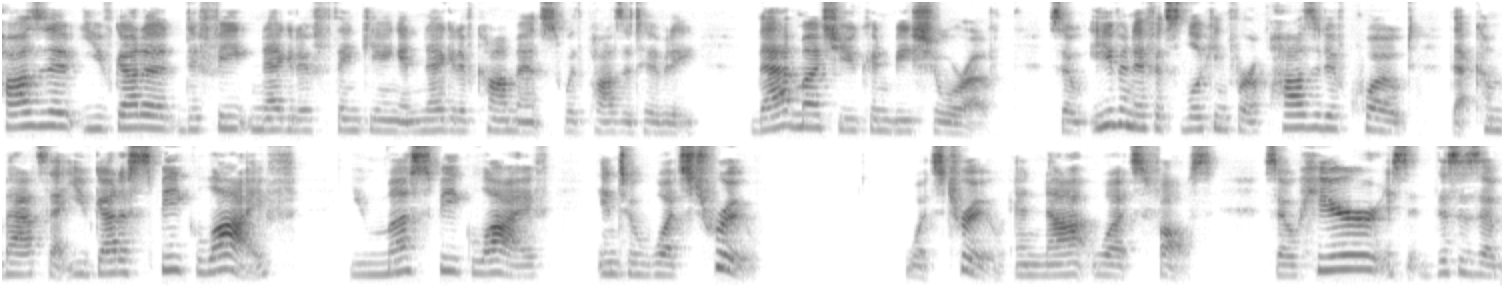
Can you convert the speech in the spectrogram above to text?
positive you've got to defeat negative thinking and negative comments with positivity. That much you can be sure of. So even if it's looking for a positive quote that combats that you've got to speak life you must speak life into what's true what's true and not what's false. So here is this is a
